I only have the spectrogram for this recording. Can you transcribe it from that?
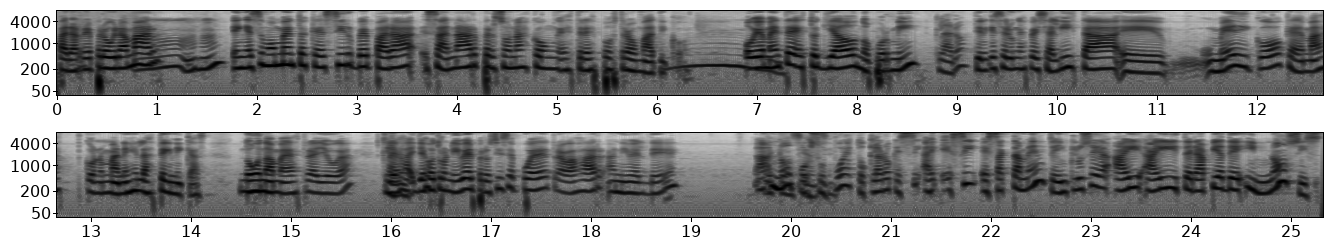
para reprogramar, mm, en ese momento es que sirve para sanar personas con estrés postraumático. Mm. Obviamente esto es guiado no por mí, claro. tiene que ser un especialista, eh, un médico que además maneje las técnicas, no una maestra de yoga, ya, es, otro nivel, pero sí se puede trabajar a nivel de... Ah, no, por supuesto, claro que sí. Eh, sí, exactamente. Incluso hay, hay terapias de hipnosis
